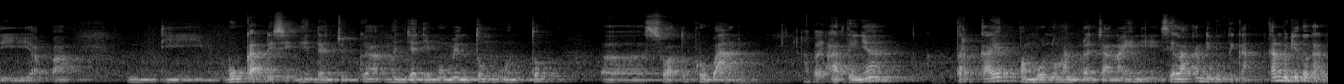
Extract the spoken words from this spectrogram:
di apa dibuka di sini dan juga menjadi momentum untuk uh, suatu perubahan. Apa itu? Artinya terkait pembunuhan berencana ini silahkan dibuktikan kan begitu kan?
